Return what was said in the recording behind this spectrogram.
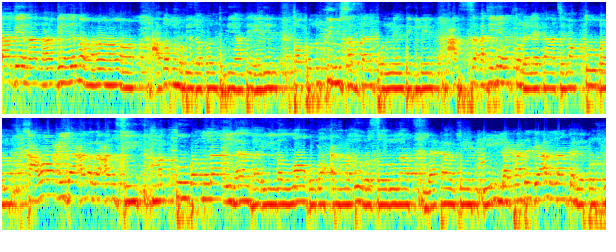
লাগে না লাগে না। আদম নবী যখন দুনিয়াতে এলেন, তখন তিনি সাজদায় পড়লেন, দেখলেন আজিমের তোরে লেখা আছে, মাকতুবান কাওয়াইদা আলাল আরশি, মাকতুবান লা ইলাহা ইল্লাল্লাহ মুহাম্মাদুর রাসূলুল্লাহ। লেখা আছে, এই লেখা থেকে আল্লাহ কাছে প্রশ্ন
